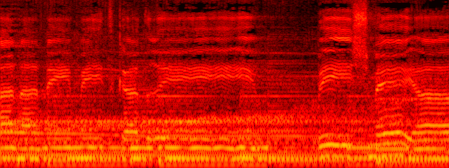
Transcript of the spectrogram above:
עננים מתקדרים בשמי העולם.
